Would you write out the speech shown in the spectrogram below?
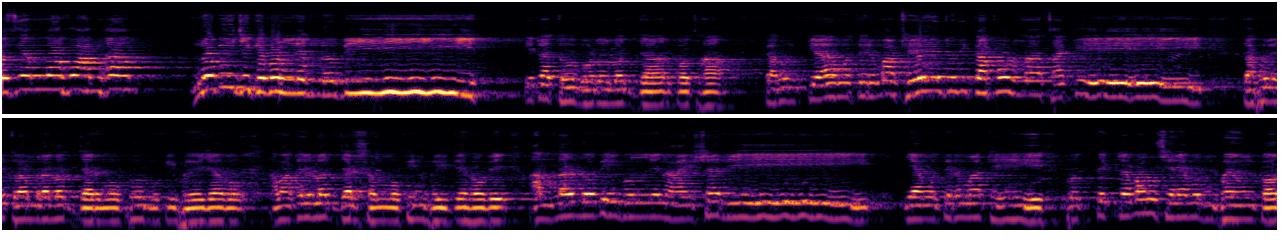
রাদিয়াল্লাহু আনহা নবীজিকে বললেন, নবী, এটা তো বড় লজ্জার কথা। কারণ কেয়ামতের মাঠে যদি কাপড় না থাকে তাহলে তো আমরা লজ্জার মুখোমুখি হয়ে যাব। আমাদের লজ্জার সম্মুখীন হইতে হবে। আল্লাহর নবী বললেন আয়সা রে, কিয়ামতের মাঠে প্রত্যেকটা মানুষের এমন ভয়ঙ্কর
